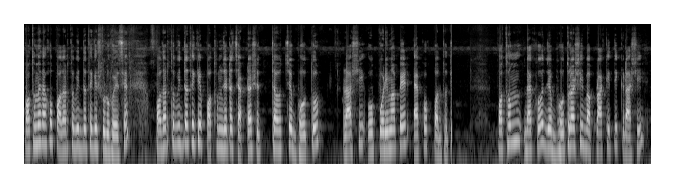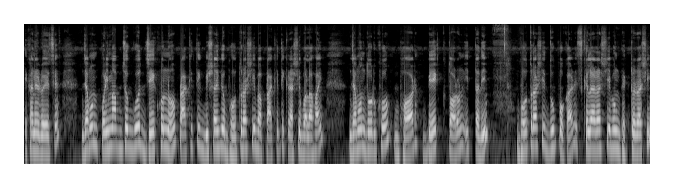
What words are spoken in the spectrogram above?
প্রথমে দেখো পদার্থবিদ্যা থেকে শুরু হয়েছে। পদার্থবিদ্যা থেকে প্রথম যেটা চ্যাপ্টার সেটা হচ্ছে ভৌত, রাশি ও পরিমাপের একক পদ্ধতি। প্রথম দেখো যে ভৌত রাশি বা প্রাকৃতিক রাশি এখানে রয়েছে। যেমন পরিমাপযোগ্য যে কোনো প্রাকৃতিক বিষয়কে ভৌত রাশি বা প্রাকৃতিক রাশি বলা হয়। যেমন দৈর্ঘ্য, ভর, বেগ, ত্বরণ ইত্যাদি। ভৌত রাশি দু প্রকার, স্কেলার রাশি এবং ভেক্টর রাশি।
